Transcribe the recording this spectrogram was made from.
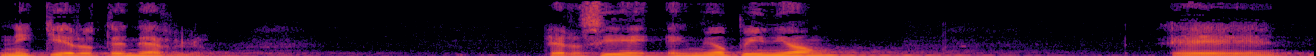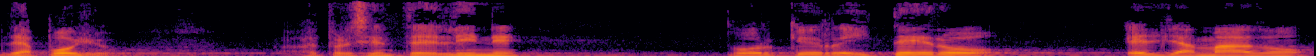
ni quiero tenerlo. Pero sí, en mi opinión, eh, de apoyo al presidente del INE porque reitero el llamado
